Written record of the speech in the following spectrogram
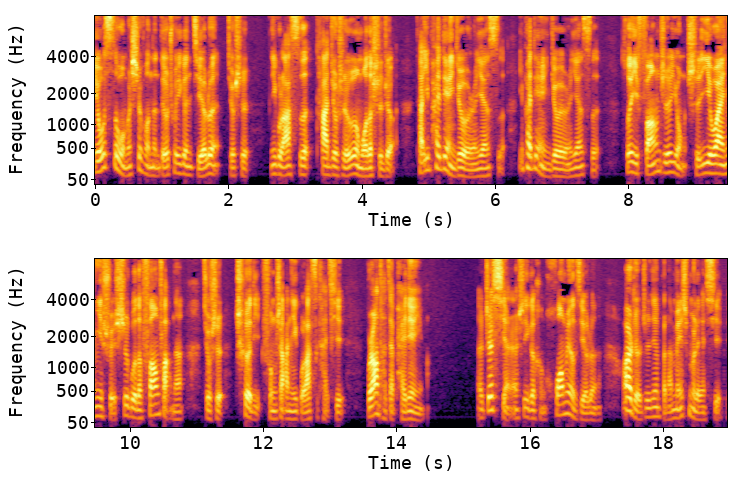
由此我们是否能得出一个结论，就是尼古拉斯他就是恶魔的使者，他一拍电影就有人淹死，一拍电影就有人淹死，所以防止泳池意外溺水事故的方法呢，就是彻底封杀尼古拉斯凯奇，不让他再拍电影了。呃，这显然是一个很荒谬的结论。二者之间本来没什么联系，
